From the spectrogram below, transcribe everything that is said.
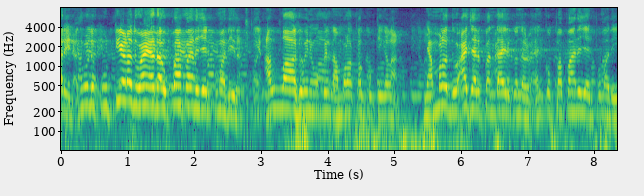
അറിയില്ല അതുകൊണ്ട് കുട്ടിയുടെ ദുആ ഏതാ? ഉപ്പാപ്പാന്റെ ചെരുപ്പ് മതി. അള്ളാഹുവിന് മുമ്പിൽ നമ്മളൊക്കെ കുട്ടികളാണ്. നമ്മളെ ദുആ ചിലപ്പോ എന്തായിരിക്കും എനിക്ക് ഉപ്പാപ്പാന്റെ ചെരുപ്പ് മതി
